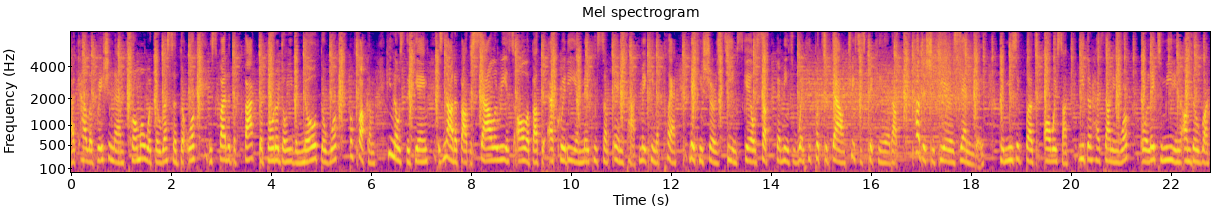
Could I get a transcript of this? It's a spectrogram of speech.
at calibration and promo with the rest of the org, in spite of the fact the boater don't even know the work. But fuck him, he knows the game. It's not about the salary, it's all about the equity and making some impact, making a plan, making sure his team scales up. That means when he puts it down, Tracy's picking it up. How does she hear us anyway? Her music buds always on, either heads down in work or late to meeting on the run.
